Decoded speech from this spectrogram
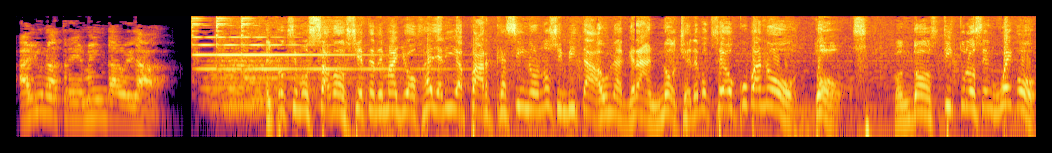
hay una tremenda velada. El próximo sábado 7 de mayo, Hialeah Park Casino nos invita a una gran noche de boxeo cubano 2. Con dos títulos en juego,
